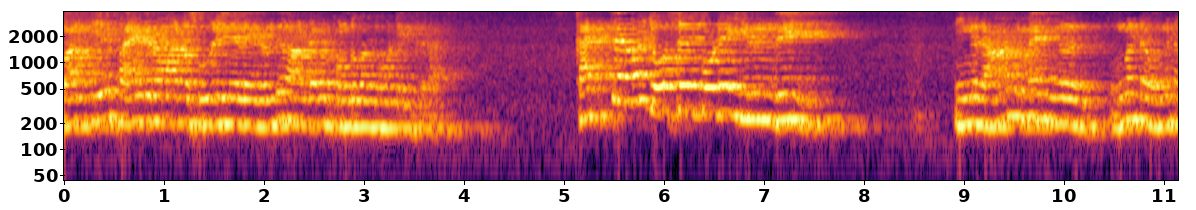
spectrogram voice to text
வாழ்க்கையை பயங்கரமான சூழ்நிலையில இருந்து ஆண்டவர் கொண்டு வந்து கொண்டிருக்கிறார். கர்த்தரோ யோசேப்போட இருந்து நீங்கள் யாருமே நீங்கள் உங்களோட உங்களோட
